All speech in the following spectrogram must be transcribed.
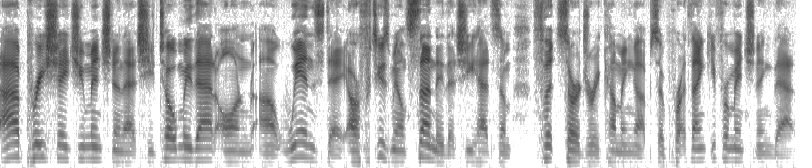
I appreciate you mentioning that. She told me that on uh, Wednesday, or excuse me, on Sunday, that she had some foot surgery coming up. So pr- thank you for mentioning that.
